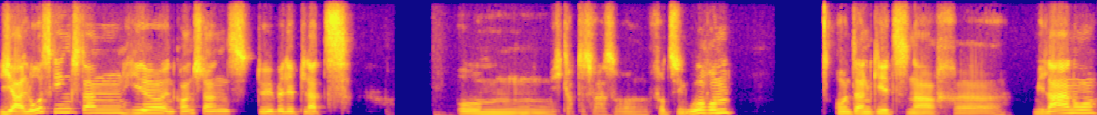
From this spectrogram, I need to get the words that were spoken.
Ja, los ging es dann hier in Konstanz, Döbeleplatz, um, ich glaube, das war so 14 Uhr rum. Und dann geht es nach äh, Milano,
